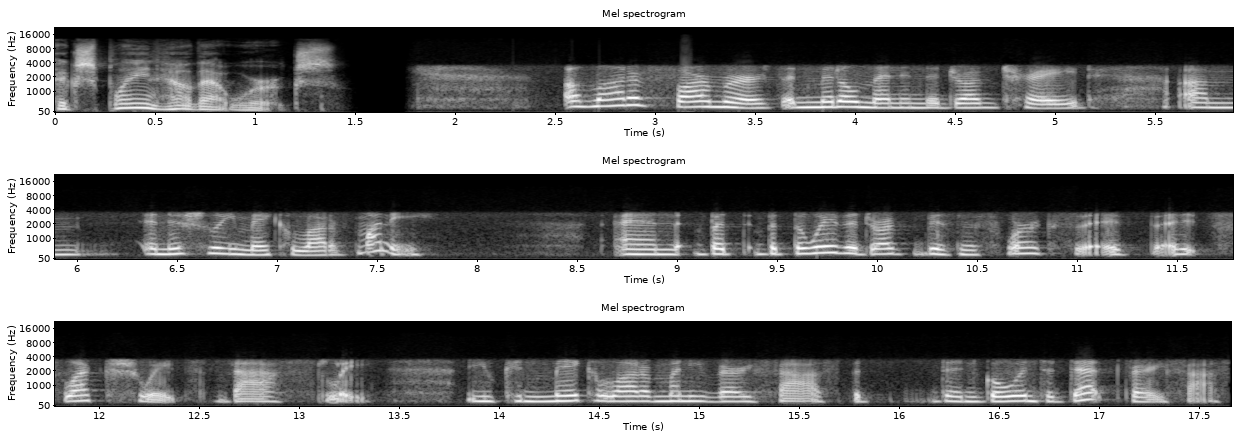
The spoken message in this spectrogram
Explain how that works. A lot of farmers and middlemen in the drug trade um, initially make a lot of money, and but but the way the drug business works, it it fluctuates vastly. You can make a lot of money very fast, but then go into debt very fast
